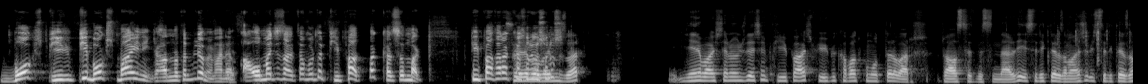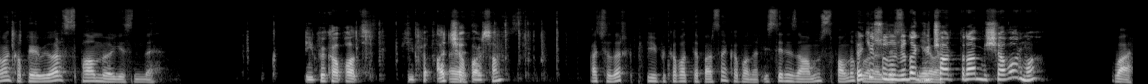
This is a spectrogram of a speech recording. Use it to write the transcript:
box, PvP box mining anlatabiliyor muyum? Hani Evet. amacı zaten burada pipi atmak, kasılmak. Pipi atarak Şöyle kasılıyorsunuz. var. Yeni başlayan oyuncular için PvP aç, PvP kapat komutları var. Rahatsız etmesinler diye. İstedikleri zaman açıp istedikleri zaman kapayabiliyorlar spam bölgesinde. Pipi kapat. Pipi aç Evet. yaparsam. Açılır. PvP kapat yaparsan kapanır. İstediğin zaman bunu spamda Peki kullanabilirsin. sunucuda güç var. arttıran bir şey var mı? Var.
